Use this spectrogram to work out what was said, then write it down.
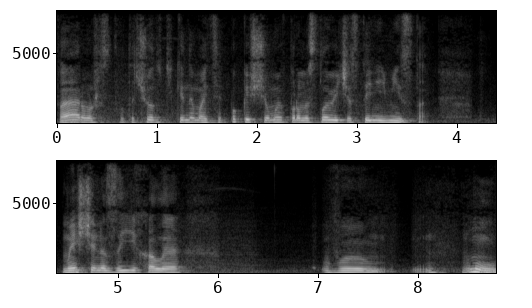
фермерство, та чого тільки немає. Це поки що ми в промисловій частині міста. Ми ще не заїхали в, ну,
